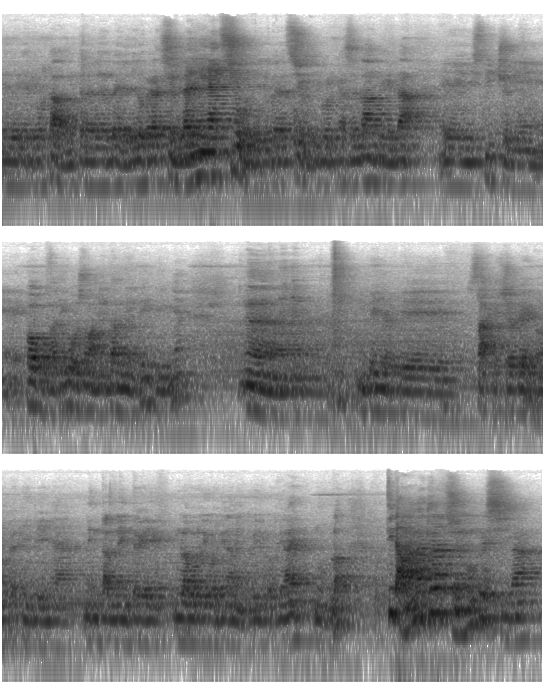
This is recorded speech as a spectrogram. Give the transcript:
è riportata all'interno delle tabelle delle operazioni, l'alienazione delle operazioni, tipo il casellante che dà eh, gli spiccioli è poco faticoso ma mentalmente impegna, eh, impegna perché sta che cervello, non perché impegna mentalmente un lavoro di coordinamento, quindi coordinare nulla, ti dà una maggiorazione complessiva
